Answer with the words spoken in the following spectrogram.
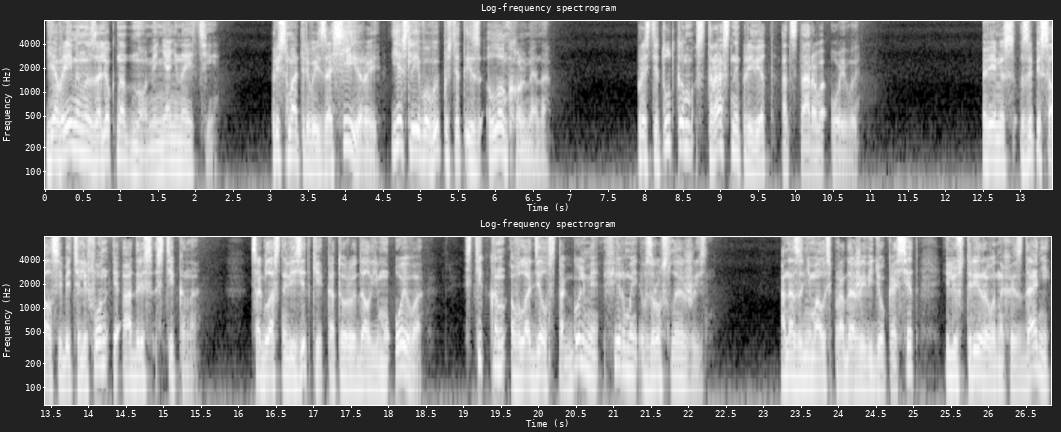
Я временно залег на дно, меня не найти. Присматривай за Сиерой, если его выпустят из Лонгхольмена. Проституткам страстный привет от старого Ойвы». Ремес записал себе телефон и адрес Стиккана. Согласно визитке, которую дал ему Ойва, Стиккан владел в Стокгольме фирмой «Взрослая жизнь». Она занималась продажей видеокассет, иллюстрированных изданий,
